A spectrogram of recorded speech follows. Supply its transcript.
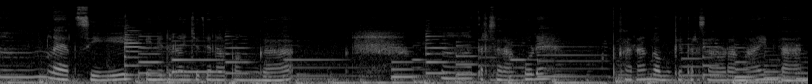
Hmm, let's see, ini dilanjutin apa enggak? Terserah aku deh, karena nggak mungkin terserah orang lain kan.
